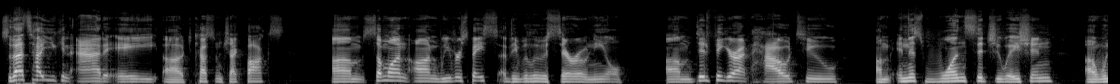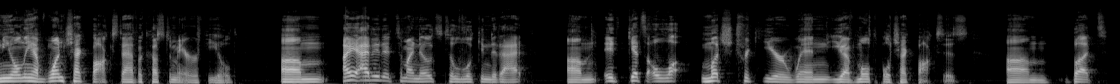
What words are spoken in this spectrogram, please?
So that's how you can add a uh, custom checkbox. Um, someone on Weaverspace, I think it was Sarah O'Neill, um, did figure out how to um, in this one situation, uh, when you only have one checkbox to have a custom error field, um, I added it to my notes to look into that. Um, it gets a lot much trickier when you have multiple checkboxes. Um, but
